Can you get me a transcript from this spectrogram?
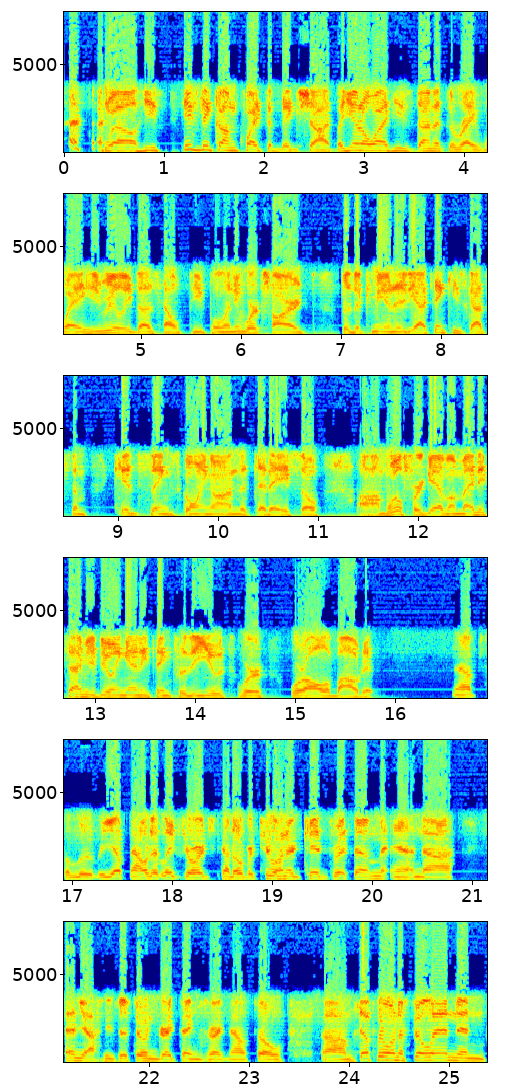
well, he's he's become quite the big shot, but you know what? He's done it the right way. He really does help people, and he works hard for the community. I think he's got some kids things going on today, so um, we'll forgive him. Anytime you're doing anything for the youth, we're we're all about it. Absolutely. Yep. Out at Lake George, got over 200 kids with him, and uh, and yeah, he's just doing great things right now. So um, definitely want to fill in and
